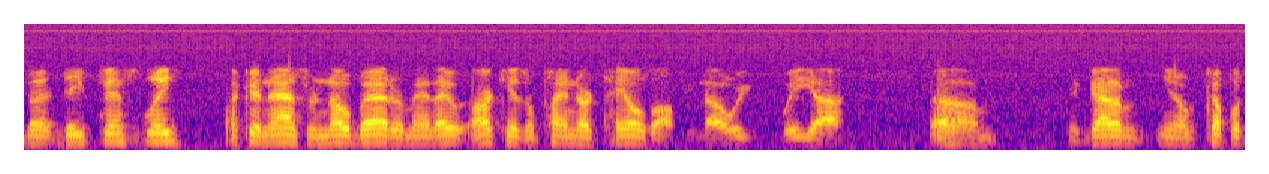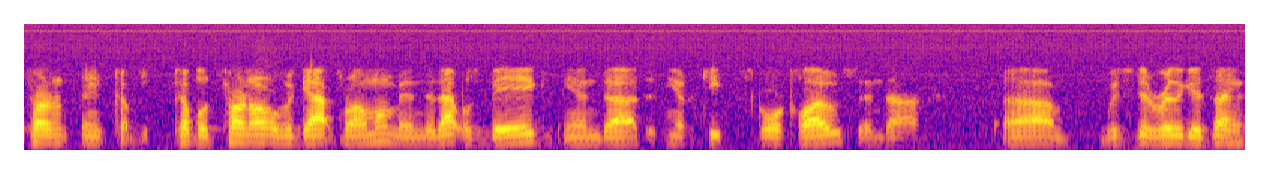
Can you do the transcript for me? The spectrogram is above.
but defensively, I couldn't ask for no better, man. They, our kids were playing their tails off. You know, we we uh, um, got them, you know, a couple of turn, a couple, of turnovers we got from them, and that was big. And uh, you know, to keep the score close, and uh, um, we did a really good thing,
